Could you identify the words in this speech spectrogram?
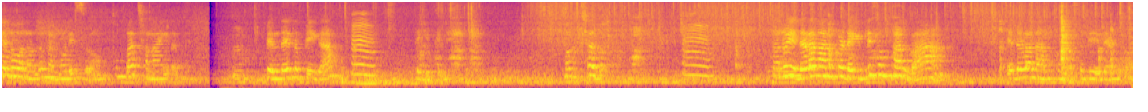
ಕೆಲವೊಂದೊಂದು ಮೆಮೊರೀಸು ತುಂಬ ಚೆನ್ನಾಗಿರುತ್ತೆ. ಹ್ಞೂ ಬೆಂದೈತಪ್ಪ ಈಗ ಹ್ಞೂ ತೆಗಿತೀನಿ. ಮುಚ್ಚೋದು ನಾನು ಎದಳಲ್ಲ ಅನ್ಕೊಂಡೆ. ಇಡ್ಲಿ ಸುಮ್ನೆ ಅಲ್ವಾ? ಎದಳಲ್ಲ ಅನ್ಕೊಂಡೆ. ಸತಿ ಎದಳು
